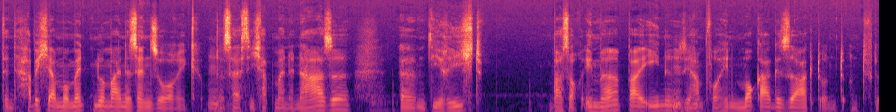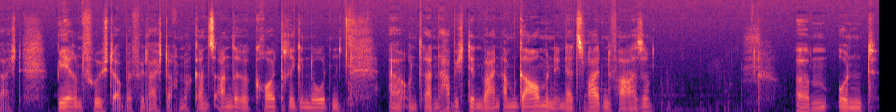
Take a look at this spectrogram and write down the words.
dann habe ich ja im Moment nur meine Sensorik. Mhm. Das heißt, ich habe meine Nase, ähm, die riecht was auch immer bei Ihnen. Mhm. Sie haben vorhin Mokka gesagt und, und vielleicht Beerenfrüchte, aber vielleicht auch noch ganz andere kräutrige Noten. Äh, und dann habe ich den Wein am Gaumen in der zweiten Phase. Ähm, und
